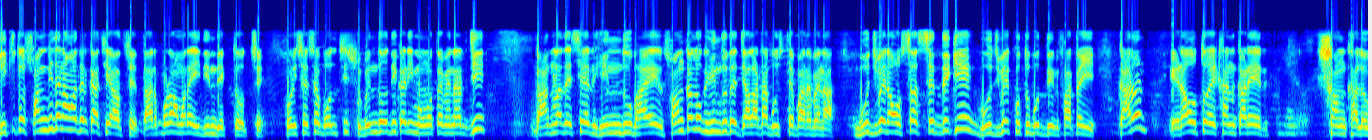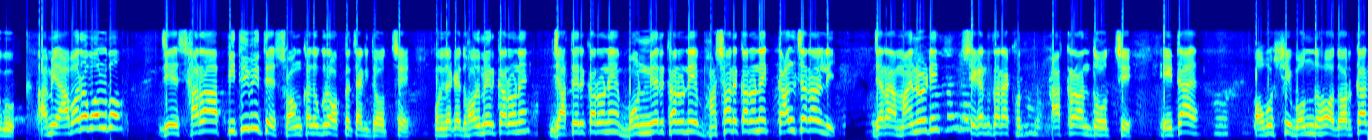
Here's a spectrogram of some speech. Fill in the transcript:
লিখিত সংবিধান আমাদের কাছে আছে। তারপরে আমরা এই দিন দেখতে হচ্ছে। পরিশেষে বলছি, শুভেন্দু অধিকারী মমতা ব্যানার্জি, বাংলাদেশের হিন্দু ভাই, সংখ্যালঘু হিন্দুদের জ্বালাটা বুঝতে পারবে না। বুঝবে নওসাদ সিদ্দিকি, বুঝবে কুতুবুদ্দিন ফাতাই কারণ এরাও তো এখানকারের সংখ্যালঘু। আমি আবারও বলব যে সারা পৃথিবীতে সংখ্যালঘুরা অত্যাচারিত হচ্ছে। কোনো জায়গায় ধর্মের কারণে, জাতের কারণে বর্ণের কারণে, ভাষার কারণে কালচারালি যারা মাইনরিটি সেখানে তারা আক্রান্ত হচ্ছে। এটা অবশ্যই বন্ধ হওয়া দরকার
